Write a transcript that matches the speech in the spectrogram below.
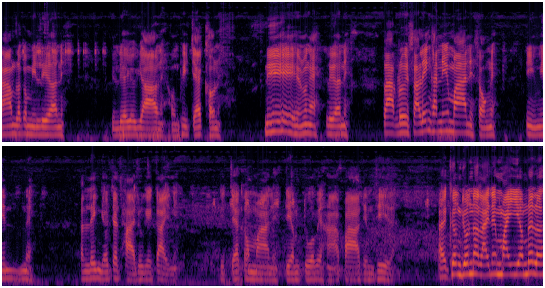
น้ำแล้วก็มีเรือนี่มีเรือยาวๆนี่ของพี่แจ็คเขานี่นี่เห็นไหมไงเรือนี่ลากโดยซาเล้งคันนี้มานี่สองนี่นี่มีนี่ซาเล้งเดี๋ยวจะถ่ายดูใกล้ๆนี่พี่แจ็คเข้ามานี่เตรียมตัวไปหาปลาเต็มที่เลยไอ้เครื่องยนต์อะไรเนี่ยไม่เยี่ยมได้เลย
